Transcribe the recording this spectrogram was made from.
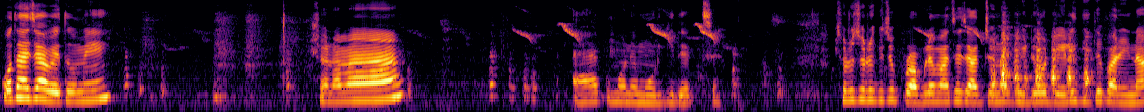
কোথায় যাবে তুমি? সোনামা এক মনে মুরগি দেখছে। ছোট ছোট কিছু প্রবলেম আছে, যার জন্য ভিডিও ডেলি দিতে পারি না।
